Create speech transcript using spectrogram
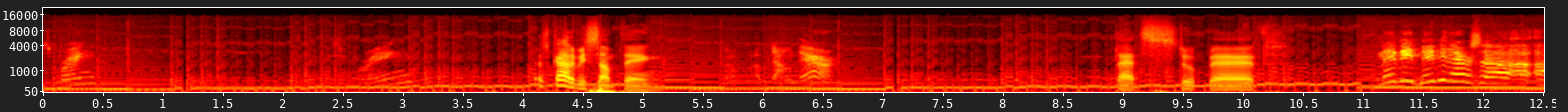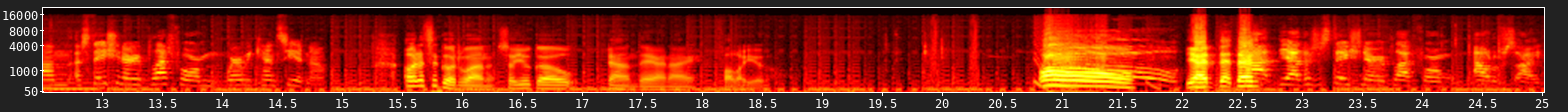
Spring? Spring? There's got to be something. Oh, up down there. That's stupid. Maybe maybe there's a, a, um, a stationary platform where we can't see it now. Oh, that's a good one. So you go down there and I follow you. Oh! Yeah, that, that Ah, yeah, there's a stationary platform out of sight.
